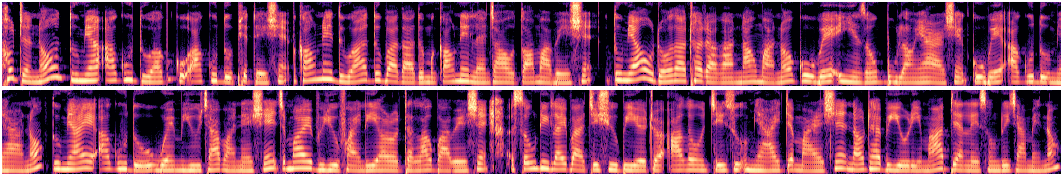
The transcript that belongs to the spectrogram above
ဟုတ်တယ်နော်သူများအာကုသူကကိုအာကုသူဖြစ်တယ်ရှင်အကောင်းတဲ့သူကသူ့ဘာသာသူမကောင်းတဲ့လမ်းကြောင်းကိုသွားမှာပဲရှင်သူများကိုဒေါသထွက်တာကနောက်မှာနော်ကိုပဲအရင်ဆုံးပူလောင်ရတာရှင်ကိုပဲအာကုသူများတာနော်သူများရဲ့အာကုသူကိုဝယ်မယူကြပါနဲ့ရှင်ကျမရဲ့ဗီဒီယိုဖိုင်လေးကတော့ဒီလောက်ပါပဲရှင်အဆုံးထိလိုက်ပါကြည့်ရှုပြီးရတဲ့အတွက်အားလုံးကျေးဇူးအများကြီးတင်ပါတယ်ရှင်နောက်ထပ်ဗီဒီယိုတွေမှာပြန်လည်ဆုံတွေ့ကြမယ်နော်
